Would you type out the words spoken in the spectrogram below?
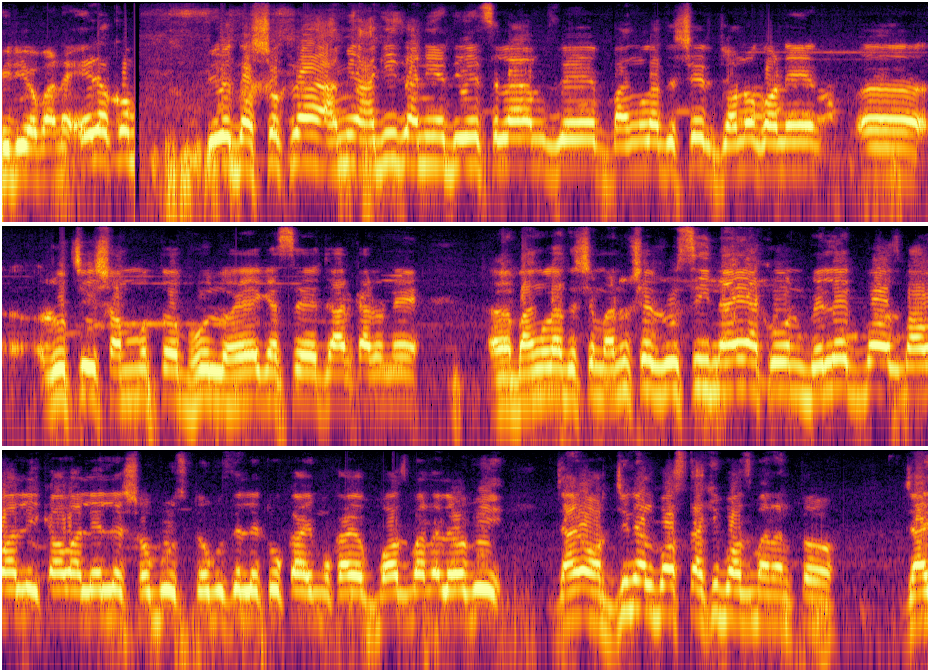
ভিডিও বানায়। এরকম প্রিয় দর্শকরা, আমি আগেই জানিয়ে দিয়েছিলাম যে বাংলাদেশের জনগণের রুচি সম্মত ভুল হয়ে গেছে, যার কারণে বাংলাদেশে মানুষের রুচি নাই এখন। বেলেট বস, বাওয়ালি, কাওয়ালি, এলে সবুজ, টবুজ, এলে টোকায় মুখায়ক বস বানালে হবি। যাই অরিজিনাল বস তাকি বস বানান তো? যাই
